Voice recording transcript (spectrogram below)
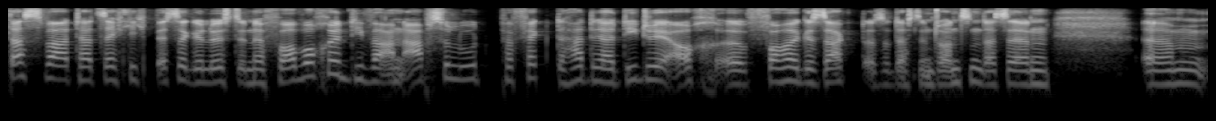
Das war tatsächlich besser gelöst in der Vorwoche. Die waren absolut perfekt. Da hatte ja DJ auch äh, vorher gesagt, also Dustin Johnson, dass er ein ähm,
